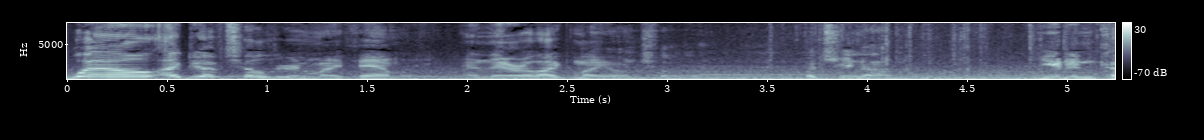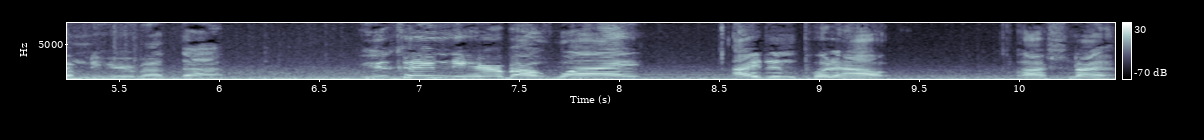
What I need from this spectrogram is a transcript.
Well, I do have children in my family, and they're like my own children. But you know, you didn't come to hear about that. You came to hear about why I didn't put out last night.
